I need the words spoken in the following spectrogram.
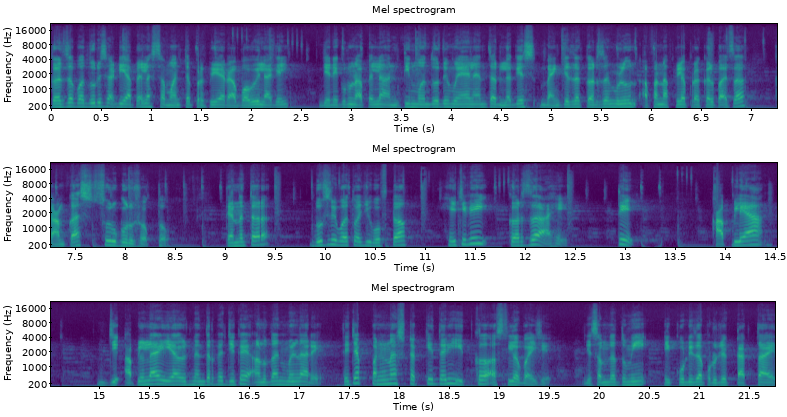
कर्ज मंजुरीसाठी आपल्याला समांतर प्रक्रिया राबवावी लागेल. जेणेकरून आपल्याला अंतिम मंजुरी मिळाल्यानंतर लगेच बँकेचं कर्ज मिळून आपण आपल्या प्रकल्पाचं कामकाज सुरू करू शकतो. त्यानंतर दुसरी महत्त्वाची गोष्ट हे जे काही कर्ज आहे ते आपल्या जे आपल्याला या योजनेअंतर्गत जे काही अनुदान मिळणार आहे त्याच्या पन्नास टक्के तरी इतकं असलं पाहिजे. जे समजा तुम्ही एक कोटीचा प्रोजेक्ट टाकताय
